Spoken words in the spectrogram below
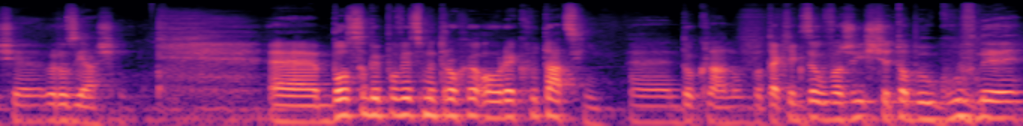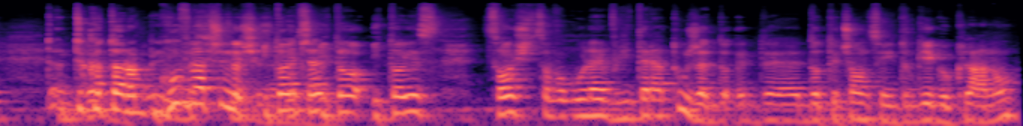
się rozjaśni. E, bo sobie powiedzmy trochę o rekrutacji e, do klanu, bo tak jak zauważyliście, to był główny. To, tylko to robi. Główna czynność. I to, jest, i, to, I to jest coś, co w ogóle w literaturze do, do, dotyczącej drugiego klanu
